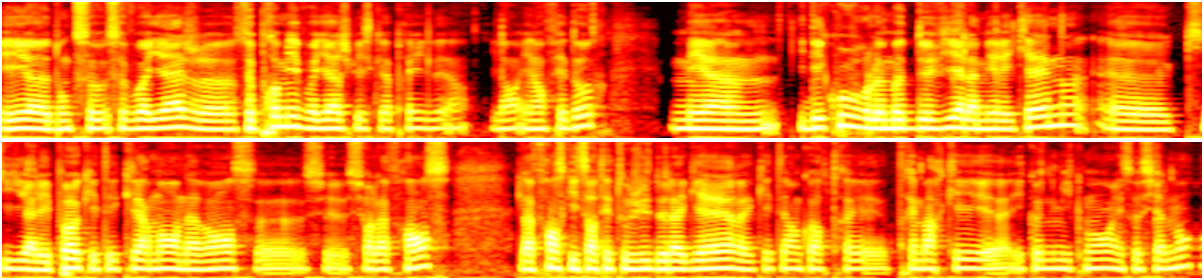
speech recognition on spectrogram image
Et donc ce, ce voyage, ce premier voyage, puisqu'après il, il, en, il en fait d'autres, mais euh, il découvre le mode de vie à l'américaine, euh, qui à l'époque était clairement en avance euh, sur, la France. La France qui sortait tout juste de la guerre et qui était encore très, très marquée économiquement et socialement.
